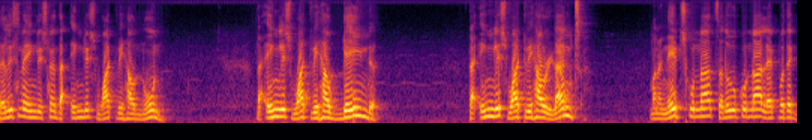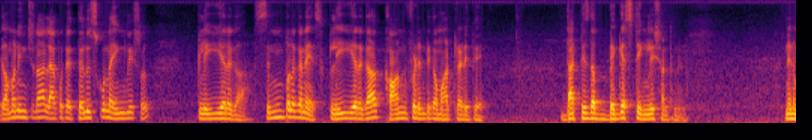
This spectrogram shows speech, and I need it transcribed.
తెలిసిన ఇంగ్లీష్నే the English what we have known the English what we have gained the English what we have learned మనం నేర్చుకున్నా చదువుకున్నా లేకపోతే గమనించినా లేకపోతే తెలుసుకున్న ఇంగ్లీష్ క్లియర్గా సింపుల్గానే క్లియర్గా కాన్ఫిడెంట్గా మాట్లాడితే that is the biggest English అంట నేను. నేను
